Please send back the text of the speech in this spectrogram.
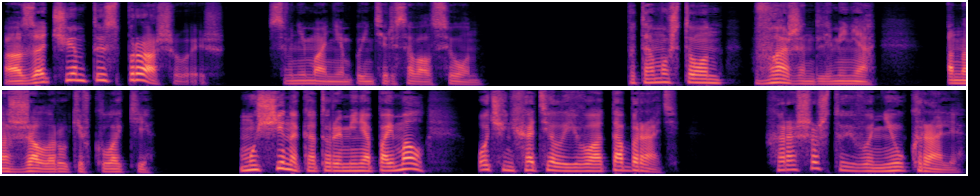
«А зачем ты спрашиваешь?» — с вниманием поинтересовался он. «Потому что он важен для меня», — она сжала руки в кулаки. «Мужчина, который меня поймал, очень хотел его отобрать. Хорошо, что его не украли».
